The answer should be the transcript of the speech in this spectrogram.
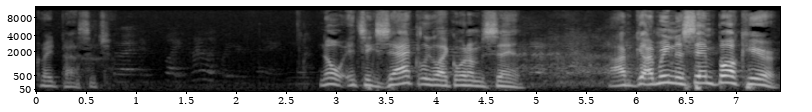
Great passage. No, it's exactly like what I'm saying. I'm, I'm reading the same book here.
